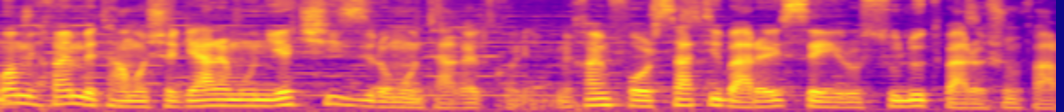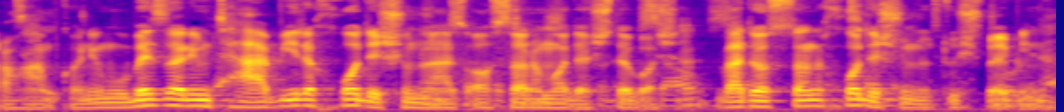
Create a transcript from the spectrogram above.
ما می‌خوایم به تماشاگرمون یه چیزی رو منتقل کنیم. می‌خوایم فرصتی برای سیر و سلوک براشون فراهم کنیم و بذاریم تعبیر خودشون رو از آثار ما داشته باشن و داستان خودشون رو توش ببینن.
